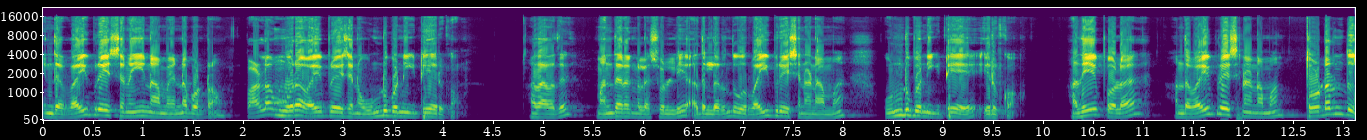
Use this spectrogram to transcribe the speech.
இந்த வைப்ரேஷனையும் நாம் என்ன பண்ணுறோம் பல முறை வைப்ரேஷனை உண்டு பண்ணிக்கிட்டே இருக்கோம். அதாவது மந்திரங்களை சொல்லி அதிலிருந்து ஒரு வைப்ரேஷனை நாம் உண்டு பண்ணிக்கிட்டே இருக்கோம். அதே போல் அந்த வைப்ரேஷனை நம்ம தொடர்ந்து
